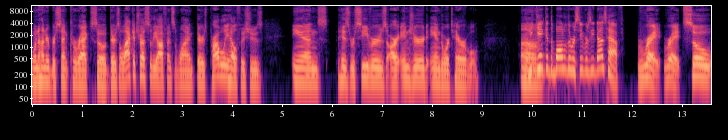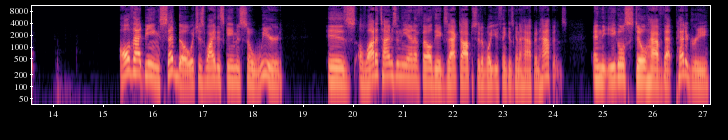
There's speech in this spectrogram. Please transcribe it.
100% correct. So there's a lack of trust of the offensive line. There's probably health issues, and his receivers are injured and or terrible. Um, and he can't get the ball to the receivers he does have. Right, right. So all that being said though, which is why this game is so weird, is a lot of times in the NFL the exact opposite of what you think is going to happen happens. And the Eagles still have that pedigree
